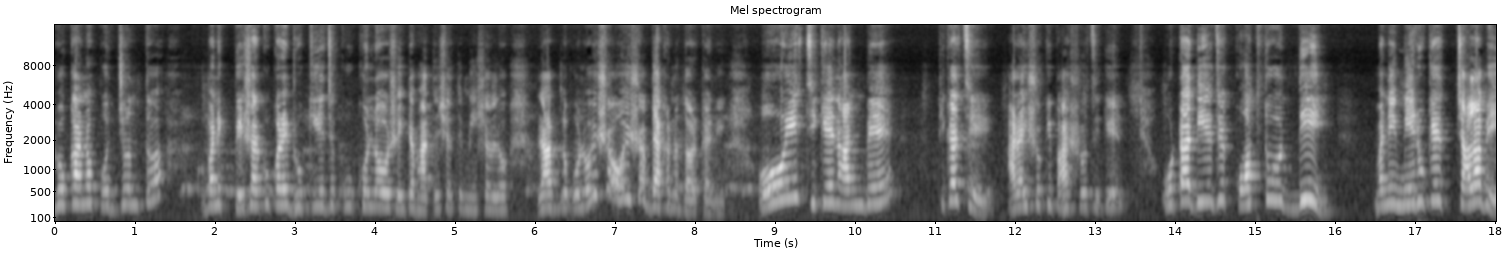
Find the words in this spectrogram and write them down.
ঢোকানো পর্যন্ত মানে প্রেশার কুকারে ঢুকিয়ে যে কুক হলো, সেইটা ভাতের সাথে মেশালো, রাঁধলো, করল, ওই সব ওই সব দেখানোর দরকার নেই। ওই চিকেন আনবে, ঠিক আছে? আড়াইশো কি পাঁচশো চিকেন ওটা দিয়ে যে কত দিন মানে মেরুকে চালাবে,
